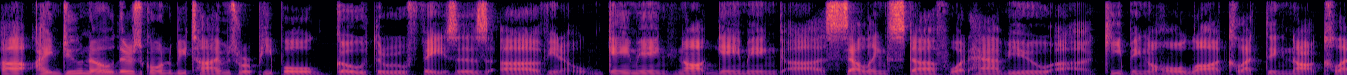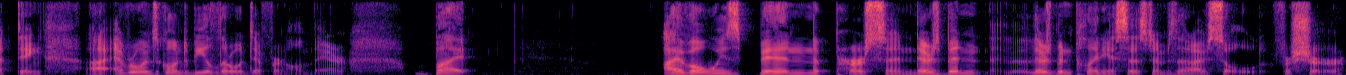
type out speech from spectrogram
Uh, I do know there's going to be times where people go through phases of, you know, gaming, not gaming, uh, selling stuff, what have you, uh, keeping a whole lot, collecting, not collecting. Uh, everyone's going to be a little different on there. But I've always been the person. There's been there's been plenty of systems that I've sold for sure.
